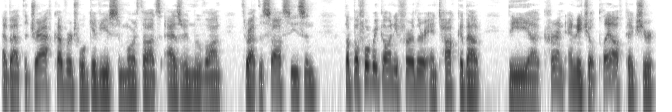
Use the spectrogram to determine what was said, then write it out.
about the draft coverage. We'll give you some more thoughts as we move on throughout this offseason. But before we go any further and talk about the uh, current NHL playoff picture,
